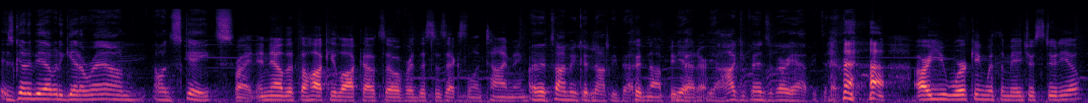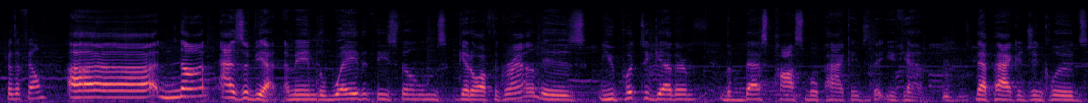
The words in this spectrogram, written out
is going to be able to get around on skates. Right, and now that the hockey lockout's over, this is excellent timing. And the timing could not be better. Could not be Yeah, better. Yeah, hockey fans are very happy today. Are you working with a major studio for the film? Uh, not as of yet. I mean, the way that these films get off the ground is you put together the best possible package that you can. That package includes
